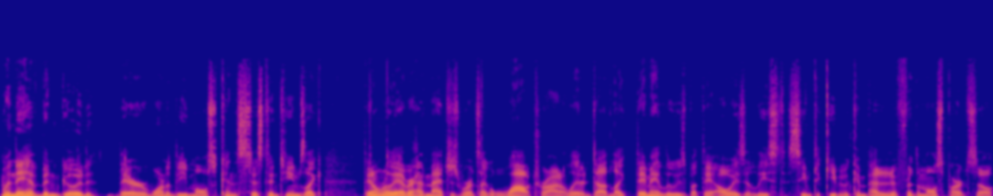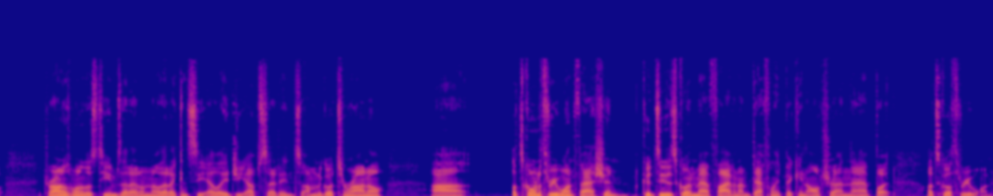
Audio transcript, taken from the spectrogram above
When they have been good, they're one of the most consistent teams. Like they don't really ever have matches where it's like, wow, Toronto laid a dud. Like they may lose, but they always at least seem to keep it competitive for the most part. So Toronto's one of those teams that I don't know that I can see LAG upsetting. So I'm going to go Toronto. Uh, let's go into 3 1 fashion. Could see this going map 5, and I'm definitely picking Ultra on that, but let's go 3 1.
